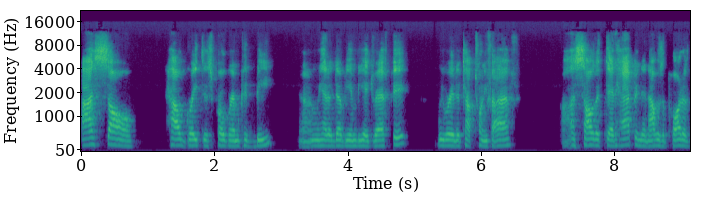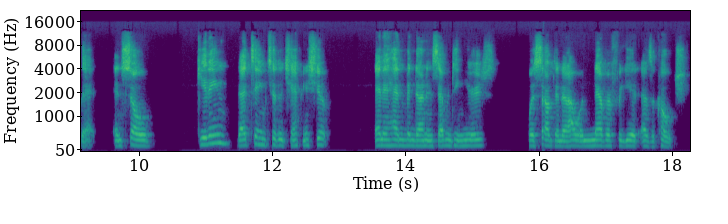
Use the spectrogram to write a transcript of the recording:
I saw how great this program could be. Um, we had a WNBA draft pick. We were in the top 25. I saw that that happened and I was a part of that. And so getting that team to the championship and it hadn't been done in 17 years was something that I will never forget as a coach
